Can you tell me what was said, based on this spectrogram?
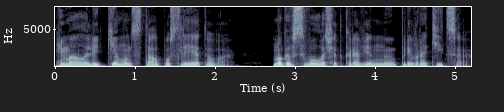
и мало ли кем он стал после этого. Мог и в сволочь откровенную превратиться.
